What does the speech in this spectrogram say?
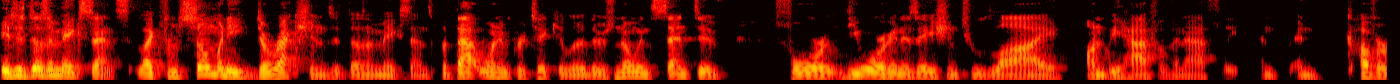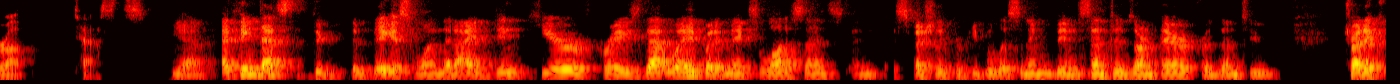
it just doesn't make sense. Like from so many directions, it doesn't make sense. But that one in particular, there's no incentive for the organization to lie on behalf of an athlete and, and cover up tests. Yeah, I think that's the, the biggest one that I didn't hear phrased that way, but it makes a lot of sense. And especially for people listening, the incentives aren't there for them to try to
